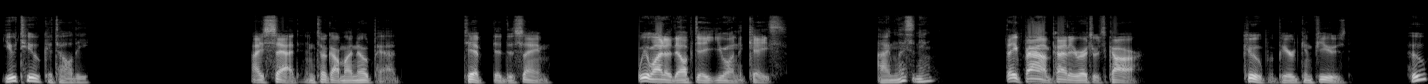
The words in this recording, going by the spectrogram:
You too, Cataldi. I sat and took out my notepad. Tip did the same. We wanted to update you on the case. I'm listening. They found Patty Richards' car. Coop appeared confused. Who?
